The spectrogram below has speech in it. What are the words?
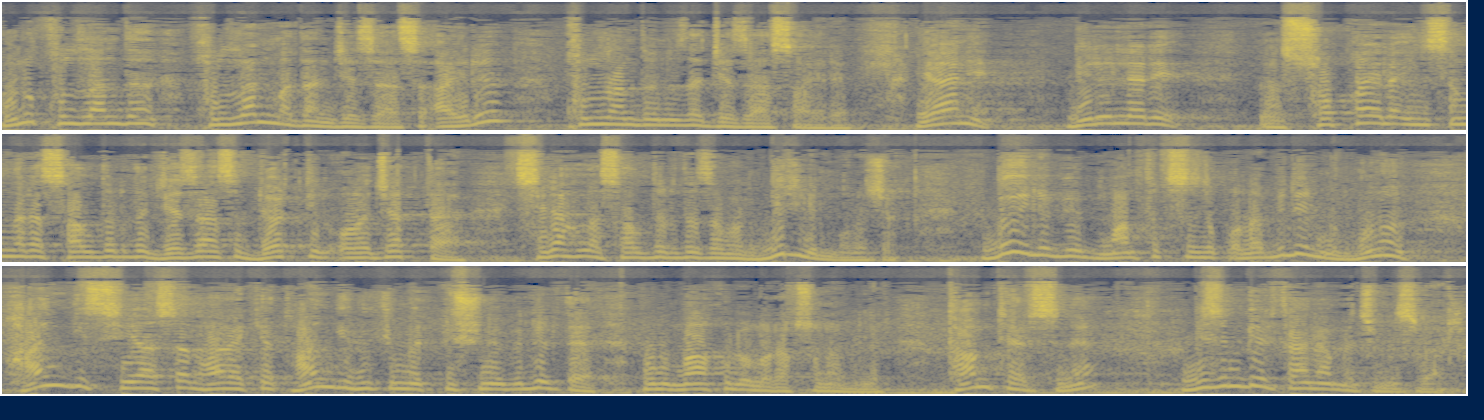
Bunu kullandığı, kullanmadan cezası ayrı, kullandığınızda cezası ayrı. Yani birileri e, sopayla insanlara saldırdı cezası 4 yıl olacak da silahla saldırdığı zaman bir yıl mı olacak? Böyle bir mantıksızlık olabilir mi? Bunu hangi siyasal hareket, hangi hükümet düşünebilir de bunu makul olarak sunabilir? Tam tersine bizim bir tane amacımız var.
